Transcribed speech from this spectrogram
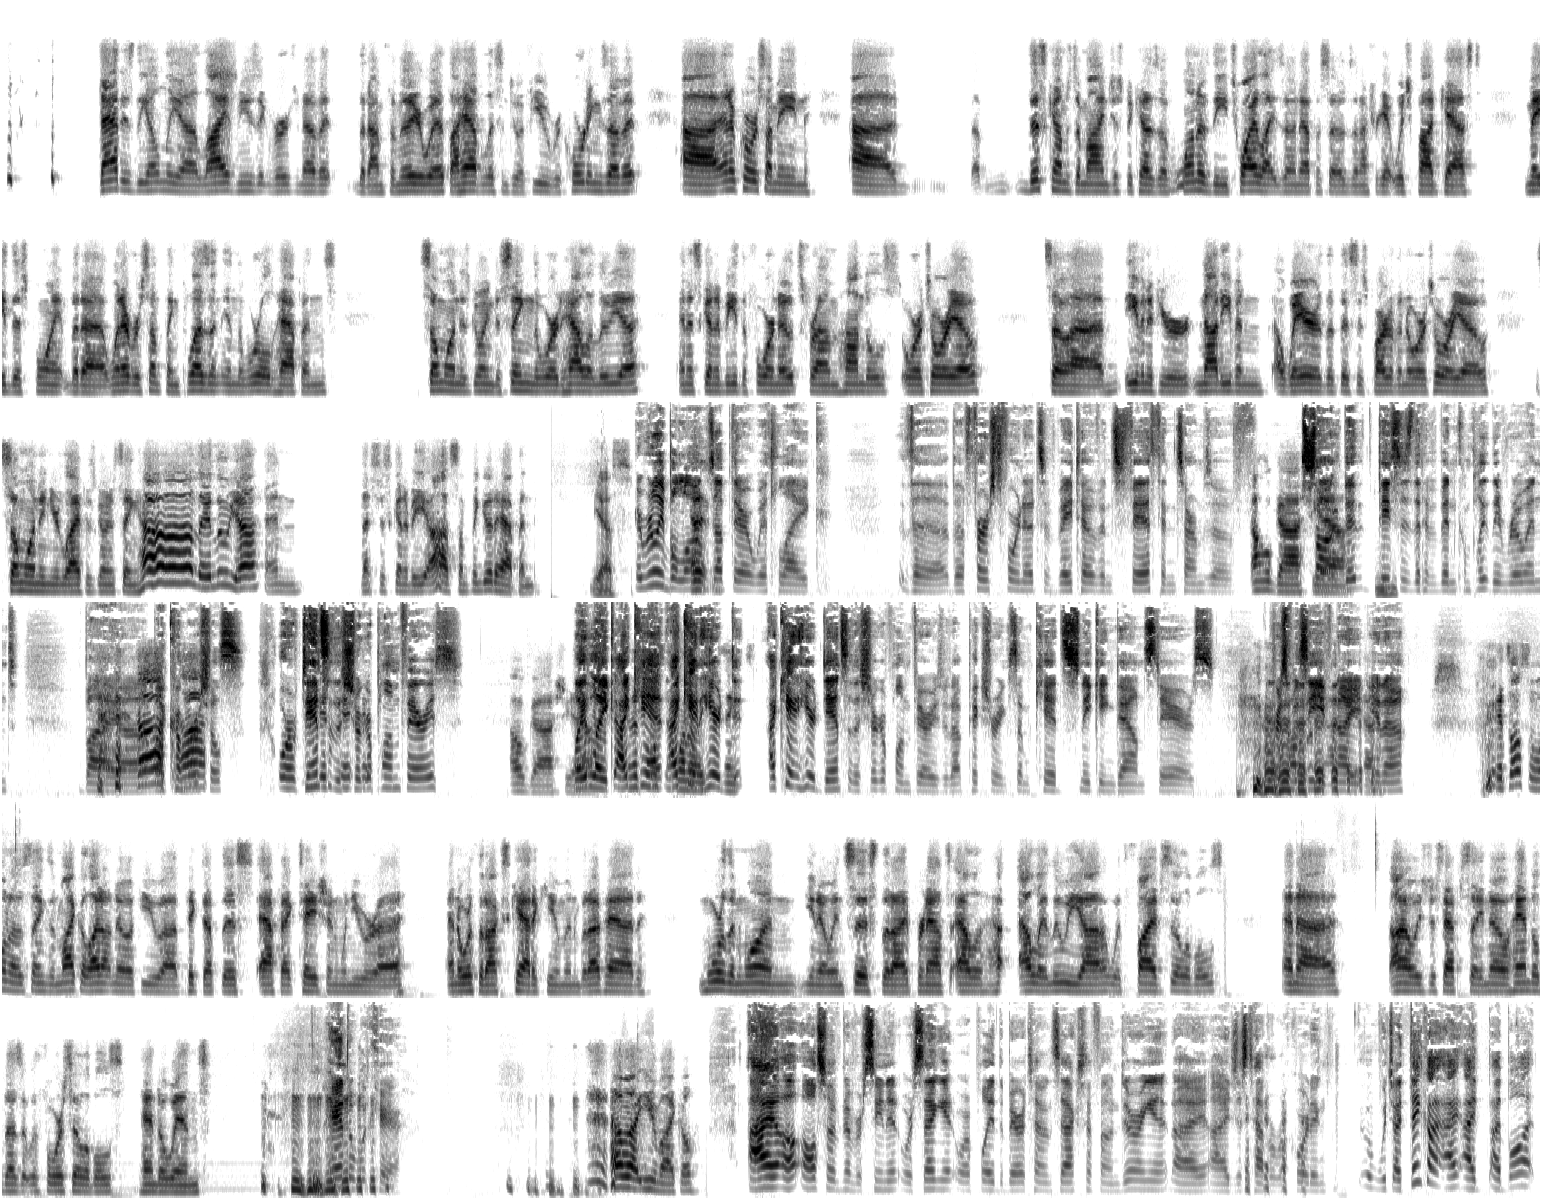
that is the only uh, live music version of it that I'm familiar with. I have listened to a few recordings of it, uh, and of course, I mean. Uh, this comes to mind just because of one of the Twilight Zone episodes, and I forget which podcast made this point, but uh, whenever something pleasant in the world happens, someone is going to sing the word hallelujah, and it's going to be the four notes from Handel's oratorio. So uh, even if you're not even aware that this is part of an oratorio, someone in your life is going to sing hallelujah, and that's just going to be, ah, something good happened. Yes. It really belongs Uh, up there with like the the first four notes of Beethoven's Fifth in terms of Oh gosh, song yeah. the pieces that have been completely ruined by uh, by commercials or Dance of the It- it- Sugar Plum Fairies. Oh gosh, yeah. Like, like I can't I can't hear things- D- I can't hear Dance of the Sugar Plum Fairies without picturing some kid sneaking downstairs Christmas Eve night. You know, it's also one of those things, and Michial, I don't know if you uh, picked up this affectation when you were uh, an Orthodox catechumen, but I've had more than one, you know, insist that I pronounce alle- Alleluia with five syllables, and uh, I always just have to say no. Handle does it with four syllables. Handle wins. handle with care. How about you, Michial? I uh, also have never seen it or sang it or played the baritone saxophone during it. I, I just have a recording, which I think I, I, I bought.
